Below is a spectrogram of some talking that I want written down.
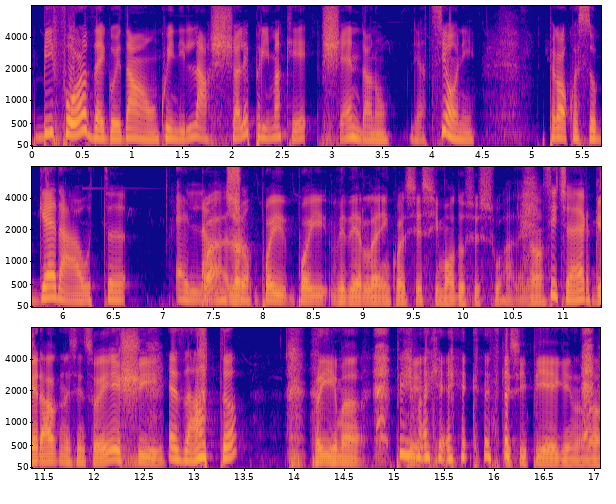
Before they go down, quindi lasciale prima che scendano le azioni. Però questo get out è il lancio. allora, puoi, puoi vederla in qualsiasi modo sessuale, no? Sì, certo. Get out nel senso esci Esatto. Prima Prima che... che si pieghino, no?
